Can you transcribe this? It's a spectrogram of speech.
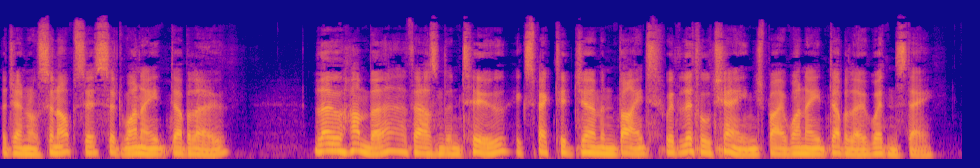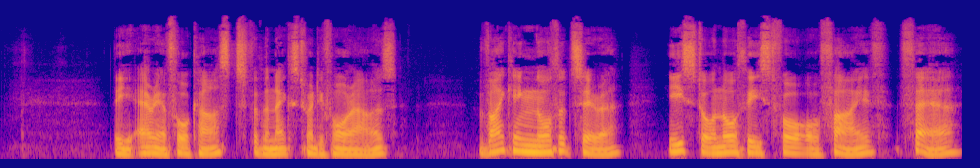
The general synopsis at 1800 Low Humber, 1002, expected German Bight with little change by 1800 Wednesday. The area forecasts for the next 24 hours. Viking North Utsira, east or northeast 4 or 5, fair,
